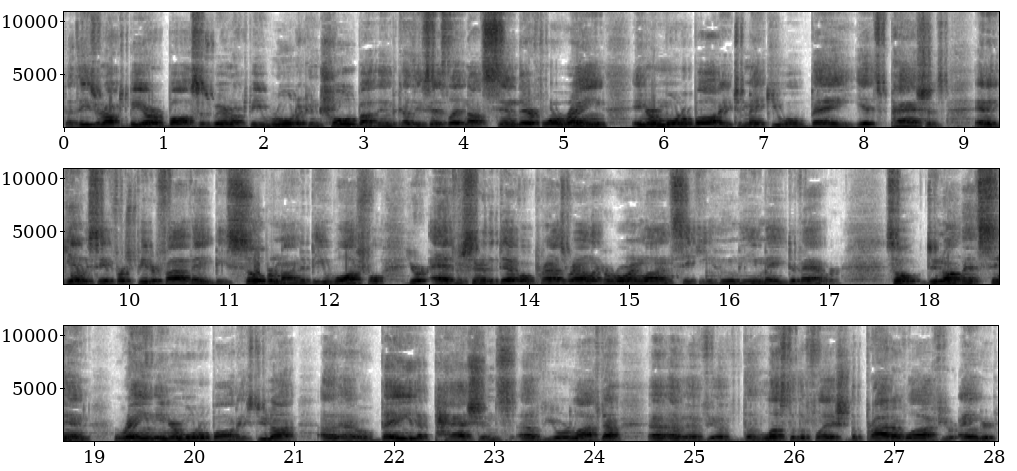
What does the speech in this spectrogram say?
that these are not to be our bosses. We are not to be ruled or controlled by them, because he says, Let not sin therefore reign in your mortal body to make you obey its passions. And again, we see in 1 Peter 5.8, Be sober-minded, be watchful. Your adversary the devil prowls around like a roaring lion, seeking whom he may devour. So do not let sin reign in your mortal bodies. Do not uh, uh, obey the passions of your life. Now, uh, of, of, the lust of the flesh, the pride of life, your anger.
